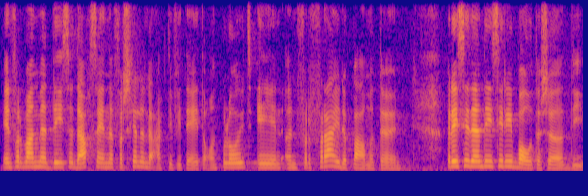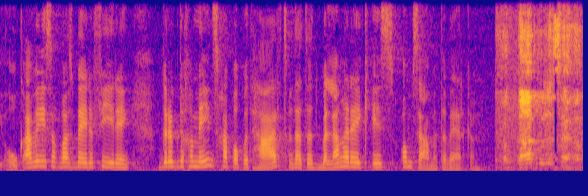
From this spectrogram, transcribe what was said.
In verband met deze dag zijn er verschillende activiteiten ontplooid in een verfraaide palmentuin. President Desiree Bouterse, die ook aanwezig was bij de viering, drukt de gemeenschap op het hart dat het belangrijk is om samen te werken. Vandaag willen zeggen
